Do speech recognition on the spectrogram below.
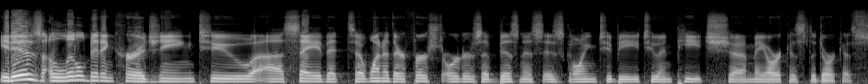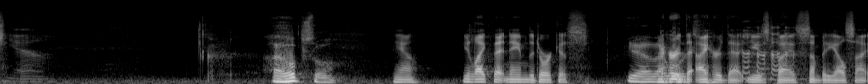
it is a little bit encouraging to uh, say that uh, one of their first orders of business is going to be to impeach uh, Mayorkas the Dorcas. Yeah. I hope so. Yeah, you like that name, the Dorcas? Yeah, I heard works. that. I heard that used by somebody else. I,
